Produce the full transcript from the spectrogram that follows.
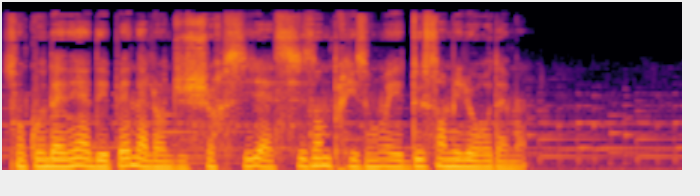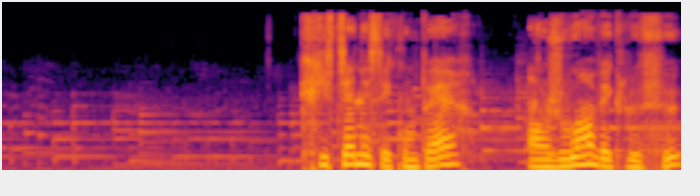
sont condamnés à des peines allant du sursis à 6 ans de prison et 200 000 euros d'amende. Christiane et ses compères, en jouant avec le feu,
